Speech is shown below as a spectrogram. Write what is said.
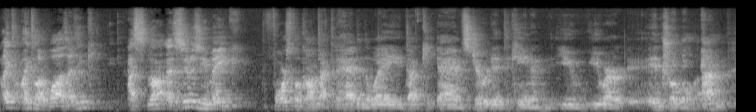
I, I thought it was. I think as long, as soon as you make forceful contact to the head in the way that um, Steward did to Keenan, you you are in trouble. And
